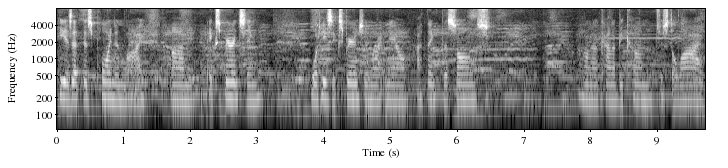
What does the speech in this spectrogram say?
he is at this point in life um, experiencing what he's experiencing right now, I think the songs I don't know, kind of become just alive.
